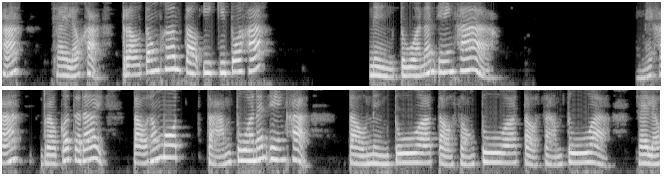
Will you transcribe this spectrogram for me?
คะ ใช่แล้วค่ะ เราต้องเพิ่มเต่าอีกกี่ตัวคะหนึ่งตัวนั่นเองค่ะ เห็นไหมคะ เราก็จะได้เต่าทั้งหมดสามตัวนั่นเองค่ะ เต่าหนึ่งตัว เต่าสองตัว เต่าสามตัว ใช่แล้ว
